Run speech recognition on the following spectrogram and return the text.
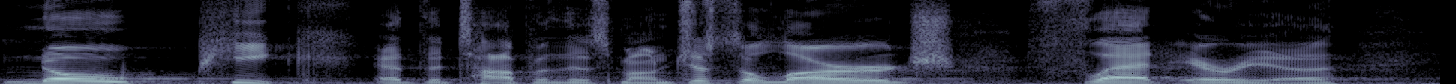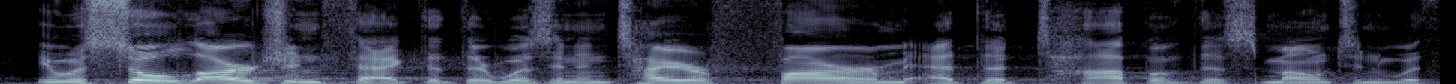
no peak at the top of this mountain, just a large, flat area. It was so large, in fact, that there was an entire farm at the top of this mountain with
